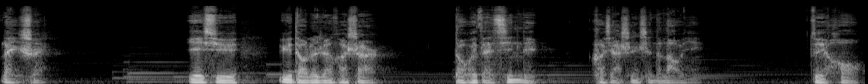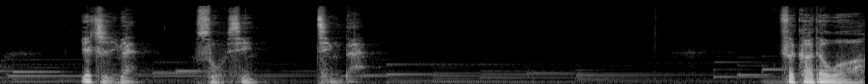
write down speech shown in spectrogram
泪水。也许遇到了人和事儿。都会在心里刻下深深的烙印，最后也只愿素心清淡。此刻的我，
